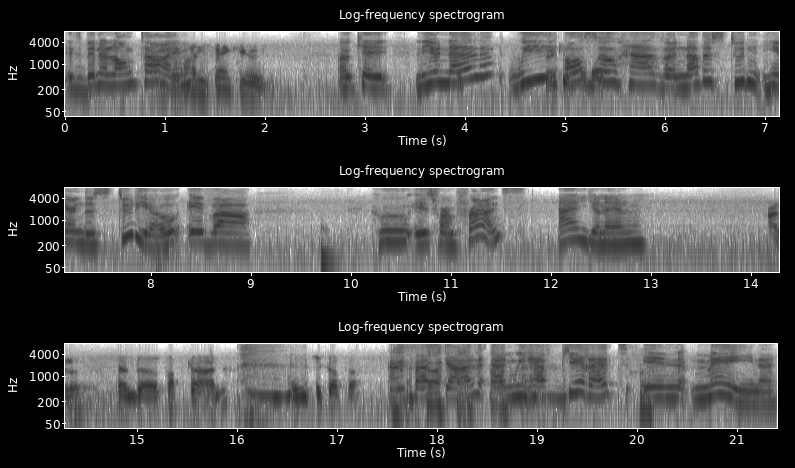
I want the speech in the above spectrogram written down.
It's been a long time. Thank you. Okay, Lionel, we Thank you so also have another student here in the studio, Eva, who is from France. Hi, Lionel. Hello. And uh, Pascal in Chicago. And Pascal, and we have Pierrette in Maine,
